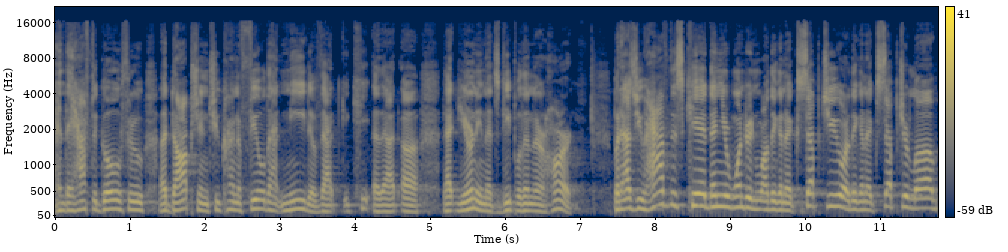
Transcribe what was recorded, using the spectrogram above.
And they have to go through adoption to kind of feel that need of that, that, uh, that yearning that's deep within their heart. But as you have this kid, then you're wondering are they going to accept you? Are they going to accept your love?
